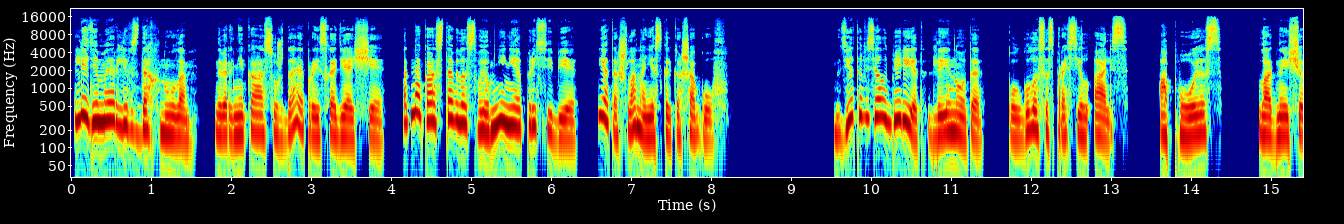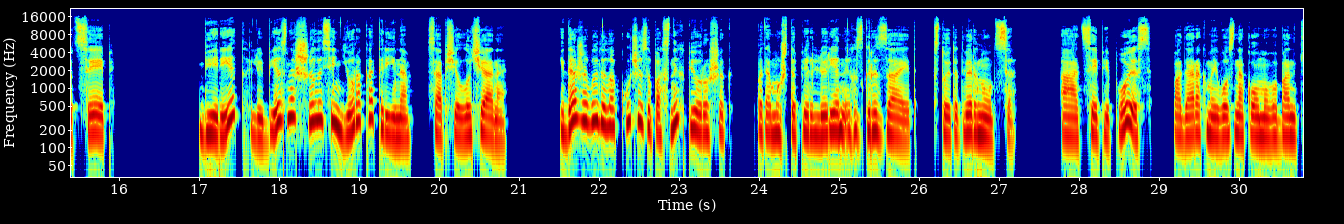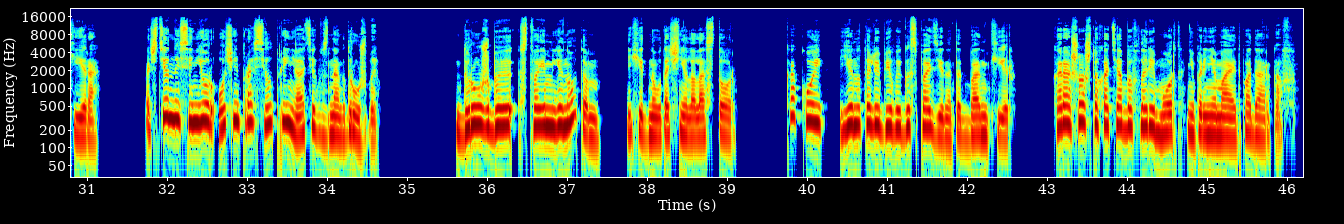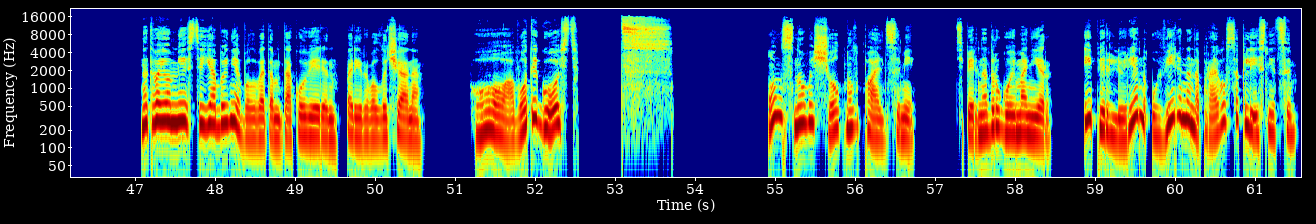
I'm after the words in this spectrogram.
Леди Мерли вздохнула, наверняка осуждая происходящее, однако оставила свое мнение при себе и отошла на несколько шагов. «Где ты взял берет для енота?» — полголоса спросил Альс. «А пояс? Ладно, еще цепь». «Берет любезно шила сеньора Катрина», — сообщил Лучана. «И даже выдала кучу запасных перышек, потому что Перлюрен их сгрызает, стоит отвернуться. А цепи пояс — подарок моего знакомого банкира. Почтенный сеньор очень просил принять их в знак дружбы. Дружбы с твоим енотом? ехидно уточнила Ластор. Какой енотолюбивый господин этот банкир. Хорошо, что хотя бы Флориморт не принимает подарков. На твоем месте я бы не был в этом так уверен, парировал Лучана. О, а вот и гость. Тссс. Он снова щелкнул пальцами, теперь на другой манер, и Перлюрен уверенно направился к лестнице.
